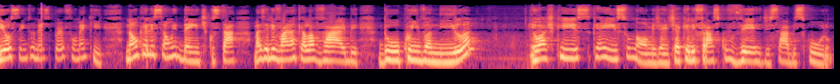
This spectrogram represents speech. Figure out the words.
e eu sinto nesse perfume aqui. Não que eles são idênticos, tá? Mas ele vai naquela vibe do Queen Vanilla, eu acho que isso que é isso o nome, gente. É aquele frasco verde, sabe, escuro.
